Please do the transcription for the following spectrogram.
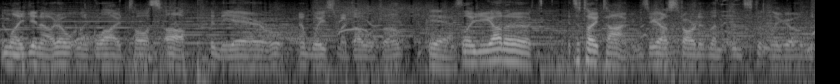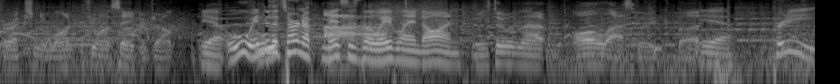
and like you know I don't want to glide toss up in the air and waste my double jump. yeah. So like you gotta, it's a tight time because you gotta start it then instantly go in the direction you want if you want to save your jump. Yeah. Ooh, into the Ooh. turnip, misses the Ah. waveland on. He was doing that all last week, but Yeah. Pretty,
